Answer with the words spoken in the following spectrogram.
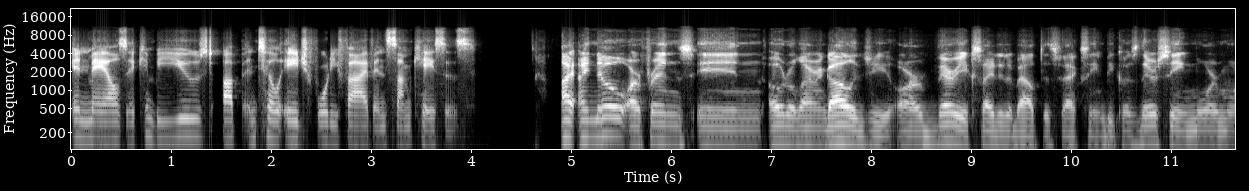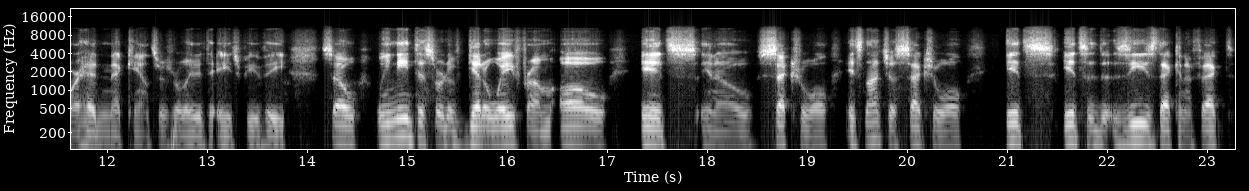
in males, it can be used up until age 45 in some cases. I, I know our friends in otolaryngology are very excited about this vaccine because they're seeing more and more head and neck cancers related to HPV. So we need to sort of get away from, oh, it's, you know, sexual. It's not just sexual. It's it's a disease that can affect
